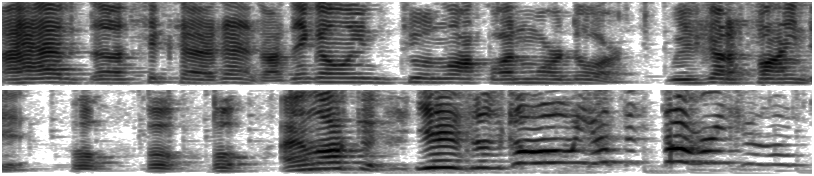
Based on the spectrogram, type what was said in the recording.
I had uh, 6 out of 10, so I think I only need to unlock one more door. We just gotta find it. Oh, oh, oh. I unlocked it. Yes, let's go. We got the starry gun.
